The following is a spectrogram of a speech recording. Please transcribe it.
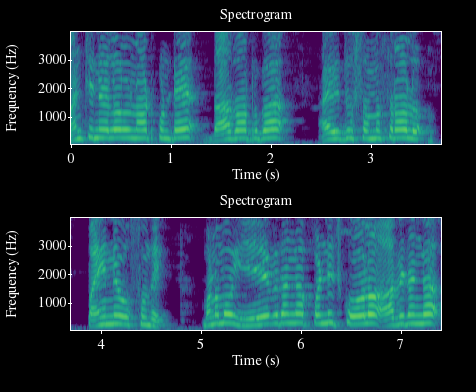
మంచి నెలలు నాటుకుంటే దాదాపుగా ఐదు సంవత్సరాలు పైనే వస్తుంది. మనము ఏ విధంగా పండించుకోవాలో ఆ విధంగా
